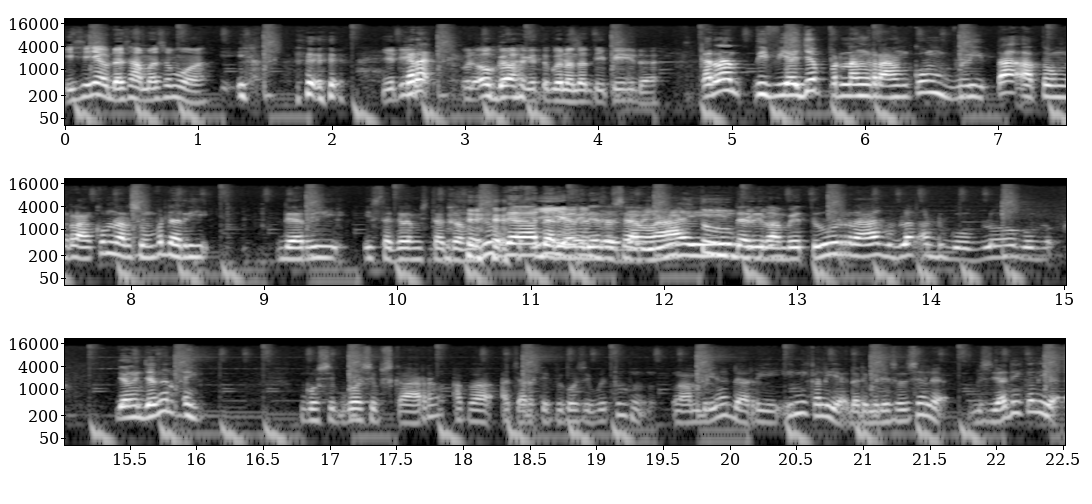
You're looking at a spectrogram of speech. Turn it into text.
Isinya udah sama semua. Iya. Jadi Karena- udah ogah gitu gue nonton TV udah. Karena TV aja pernah ngerangkum berita atau ngerangkum narasumber dari dari Instagram Instagram juga, dari Iya, media sosial dari lain, YouTube dari gitu. Lambe Tura. Gue bilang aduh goblok, goblok. Jangan-jangan eh gosip-gosip sekarang apa acara TV gosip itu ngambilnya dari ini kali ya dari media sosial ya? Bisa jadi kali ya?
